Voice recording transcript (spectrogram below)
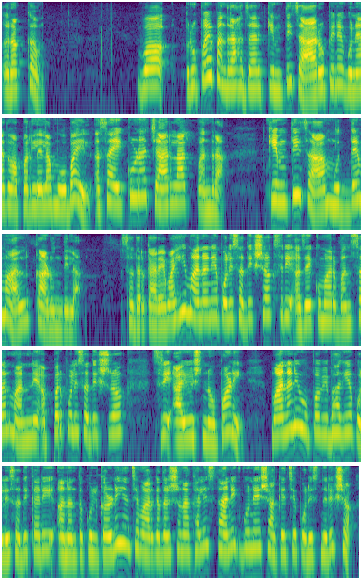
रक्कम व रुपये पंधरा हजार किमतीचा आरोपीने गुन्ह्यात वापरलेला मोबाईल असा एकूण चार लाख पंधरा किमतीचा मुद्देमाल काढून दिला. सदर कार्यवाही माननीय पोलीस अधीक्षक श्री अजय कुमार बन्सल माननीय अप्पर पोलीस अधीक्षक श्री आयुष नोपाणी माननीय उपविभागीय पोलीस अधिकारी अनंत कुलकर्णी यांच्या मार्गदर्शनाखाली स्थानिक गुन्हे शाखेचे पोलीस निरीक्षक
